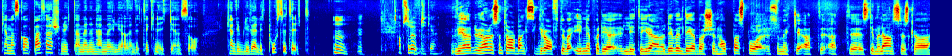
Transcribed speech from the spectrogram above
Kan man skapa affärsnytta med den här möjliggörande tekniken så kan det bli väldigt positivt. Mm. Absolut. Vi har, vi har en centralbanksgraf. Du var inne på det lite grann. Och det är väl det börsen hoppas på så mycket, att, att eh, stimulanser ska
